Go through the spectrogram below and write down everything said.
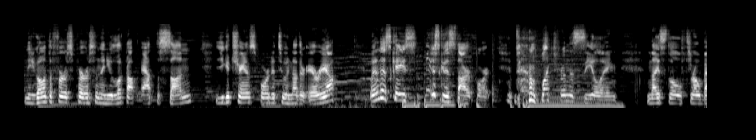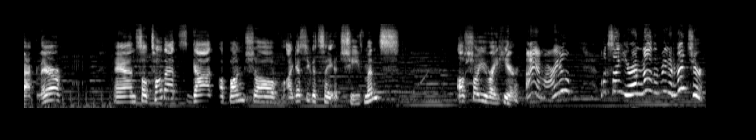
and you go into first person, then you look up at the sun, you get transported to another area. But in this case, you just get a star for it. Light from the ceiling. Nice little throwback there. And so Toadette's got a bunch of, I guess you could say, achievements. I'll show you right here. Hiya, Mario! Looks like you're on another big adventure!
